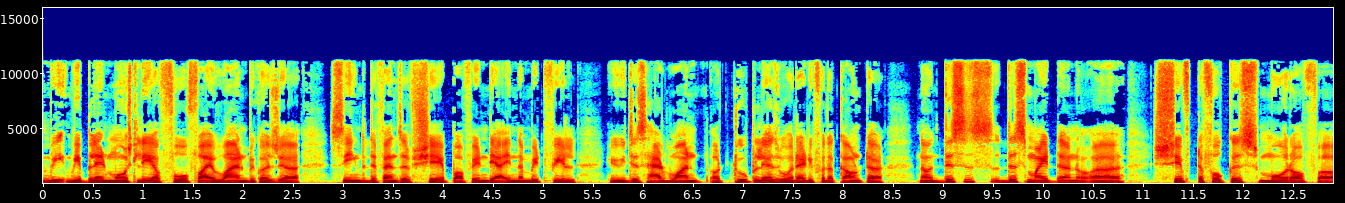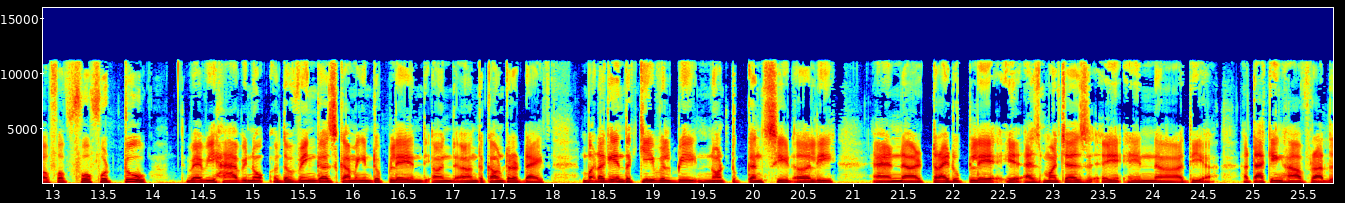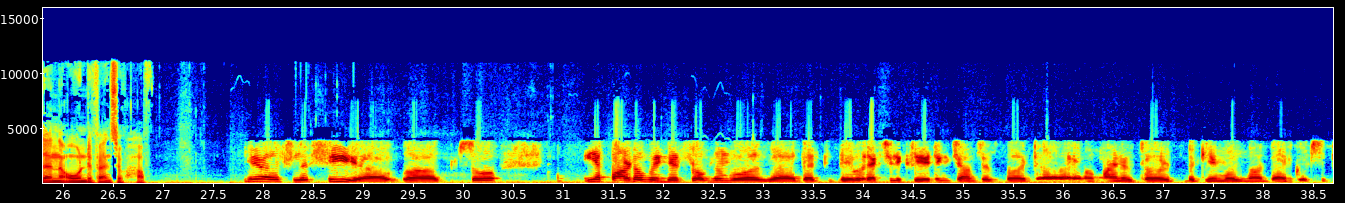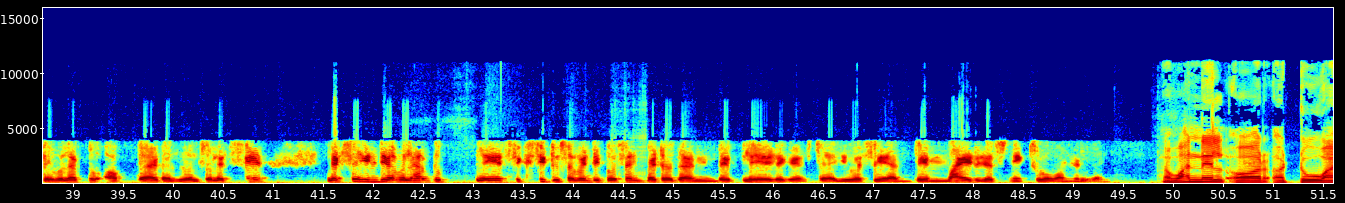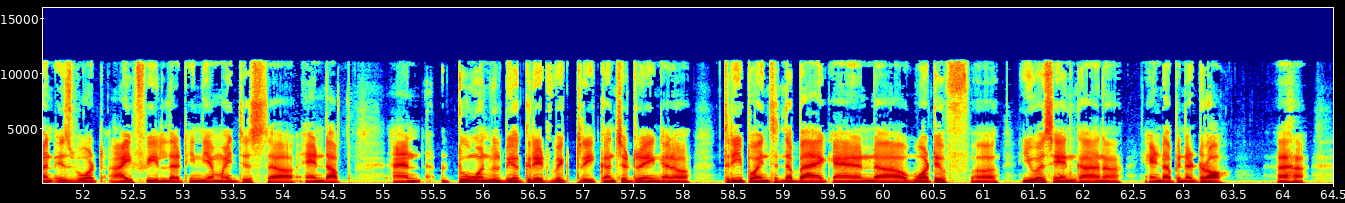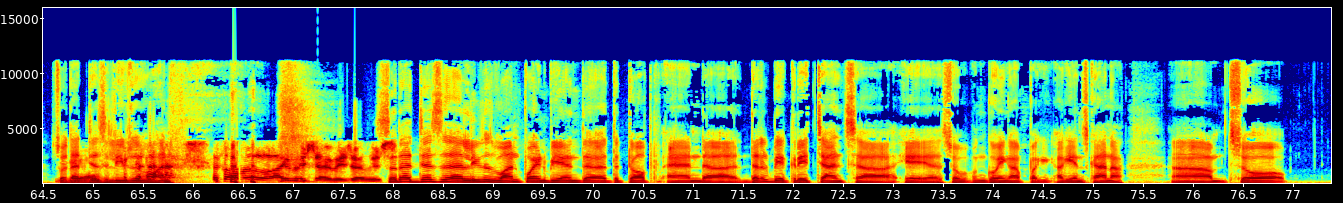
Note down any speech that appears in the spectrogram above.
we we played mostly a 4-5-1 because uh, seeing the defensive shape of India in the midfield, you just had one or two players who were ready for the counter. Now this is this might uh, shift the focus more of uh, for 4-4-2 where we have you know the wingers coming into play in the, on, on the counter attacks. But again, the key will be not to concede early and uh, try to play as much as in uh, the attacking half rather than the own defensive half. Yeah, let's let's see. Uh, uh, so Yeah, part of India's problem was uh, that they were actually creating chances, but uh, you know, final third, the game was not that good. So they will have to up that as well. So let's say, let's say India will have to play 60 to 70 percent better than they played against uh, USA, and they might just sneak through a one 0 win. A 1 0 or a 2 1 is what I feel that India might just uh, end up. And 2 1 will be a great victory considering you know three points in the bag. And uh, what if uh, USA and Ghana end up in a draw? Uh-huh. so that Yeah. just leaves us one. oh, I wish, I wish, I wish. So that just uh, leaves us one point behind the, the top, and uh, that'll be a great chance. Uh, so going up against Ghana. Um, so.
